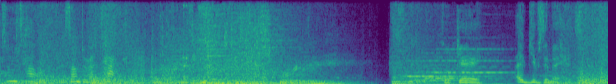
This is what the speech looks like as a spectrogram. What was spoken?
Bottom tower is under attack. It's okay. I'll give them a head start.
